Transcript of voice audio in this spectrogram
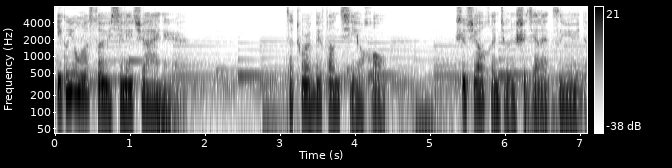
一个用了所有心力去爱的人，在突然被放弃以后，是需要很久的时间来自愈的。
